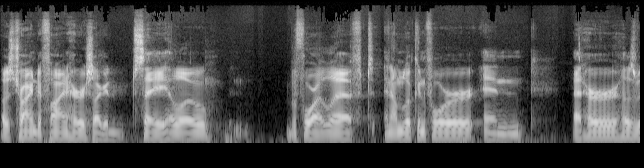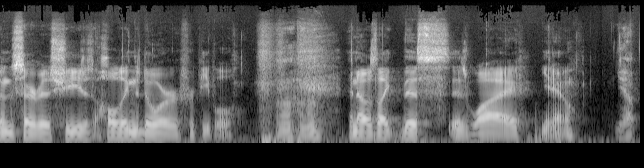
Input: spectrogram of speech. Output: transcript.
I was trying to find her so I could say hello before I left. And I'm looking for her, and at her husband's service, she's holding the door for people. Mm-hmm. and I was like, this is why, you know. Yep.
